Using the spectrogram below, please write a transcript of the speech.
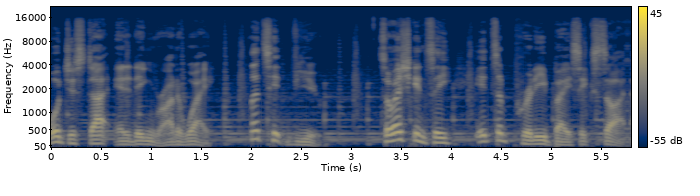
or just start editing right away. Let's hit view. So as you can see, it's a pretty basic site.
